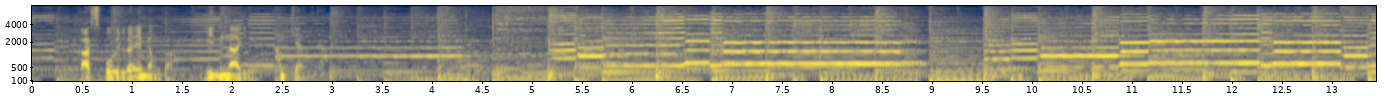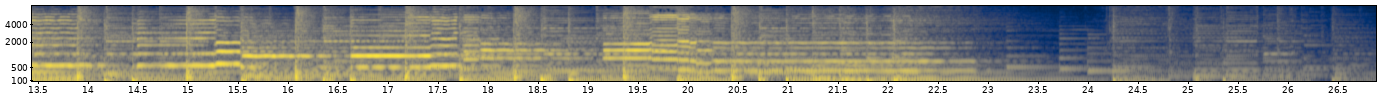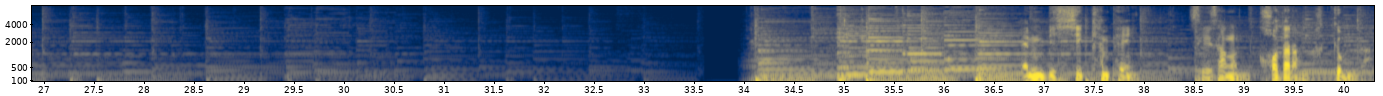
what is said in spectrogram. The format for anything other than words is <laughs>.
가스보일러의 명가 민나이와 함께합니다. MBC 캠페인 세상은 커다란 학교입니다.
